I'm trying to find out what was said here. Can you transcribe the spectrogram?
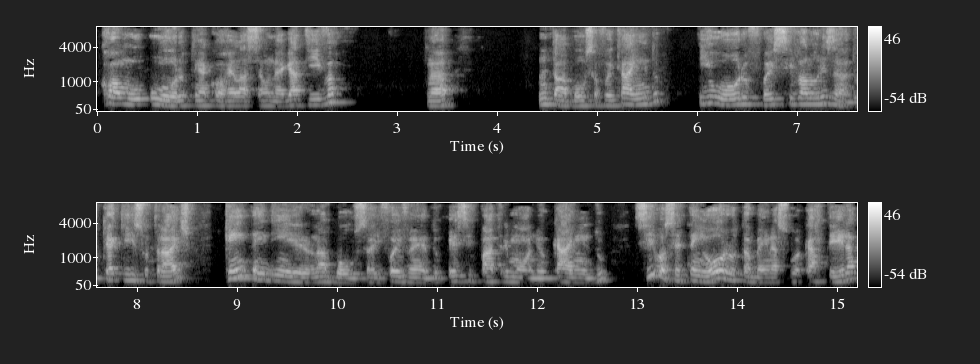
como o ouro tem a correlação negativa, né? então a bolsa foi caindo e o ouro foi se valorizando. O que é que isso traz? Quem tem dinheiro na bolsa e foi vendo esse patrimônio caindo, se você tem ouro também na sua carteira,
